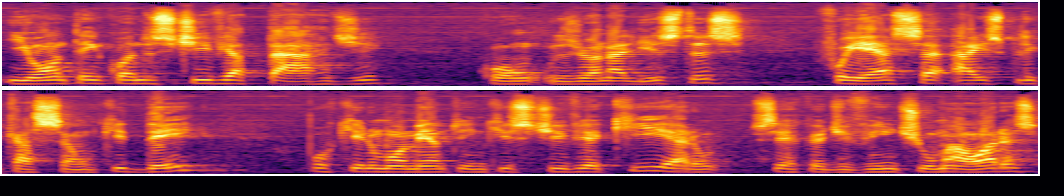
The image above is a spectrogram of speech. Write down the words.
E ontem, quando estive à tarde com os jornalistas, foi essa a explicação que dei, porque no momento em que estive aqui, eram cerca de 21 horas,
